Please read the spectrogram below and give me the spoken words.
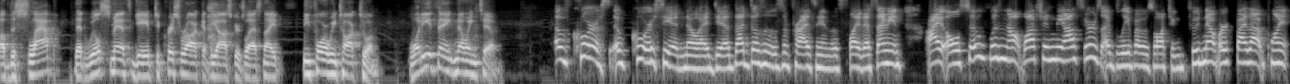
of the slap that Will Smith gave to Chris Rock at the Oscars last night before we talk to him. What do you think, knowing Tim? Of course, of course, he had no idea. That doesn't surprise me in the slightest. I mean, I also was not watching the Oscars. I believe I was watching Food Network by that point.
